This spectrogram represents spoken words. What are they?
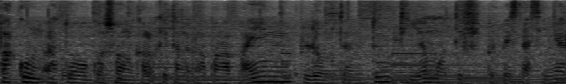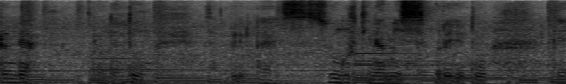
vakum atau kosong. Kalau kita nggak ngapa-ngapain belum tentu dia motif berprestasinya rendah. Belum tentu sungguh dinamis seperti itu. Oke.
